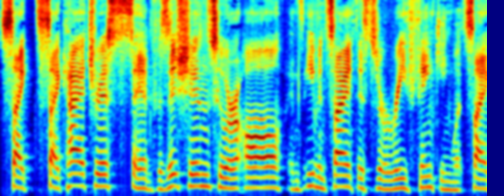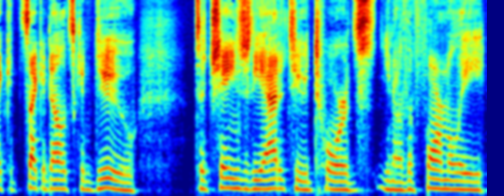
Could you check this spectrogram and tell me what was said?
psych- psychiatrists and physicians who are all, and even scientists are rethinking what psych- psychedelics can do to change the attitude towards, you know, the formerly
